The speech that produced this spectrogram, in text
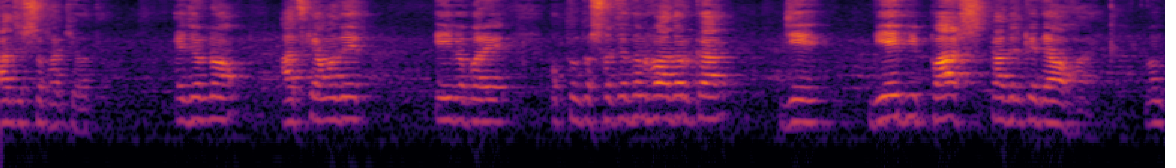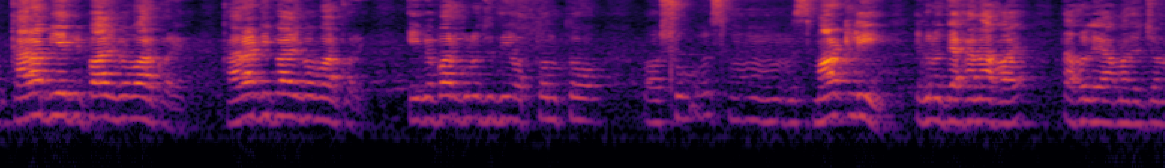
রাজস্ব ফাঁকি হতো। এজন্য আজকে আমাদের এই ব্যাপারে অত্যন্ত সচেতন হওয়া দরকার যে বিআইপি পাস কাদেরকে দেওয়া হয় এবং কারা বিআইপি পাস ব্যবহার করে, কারা ডি পাস ব্যবহার করে, এই ব্যাপারগুলো যদি অত্যন্ত স্মার্টলি এগুলো দেখা না হয়, তাহলে আমাদের জন্য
